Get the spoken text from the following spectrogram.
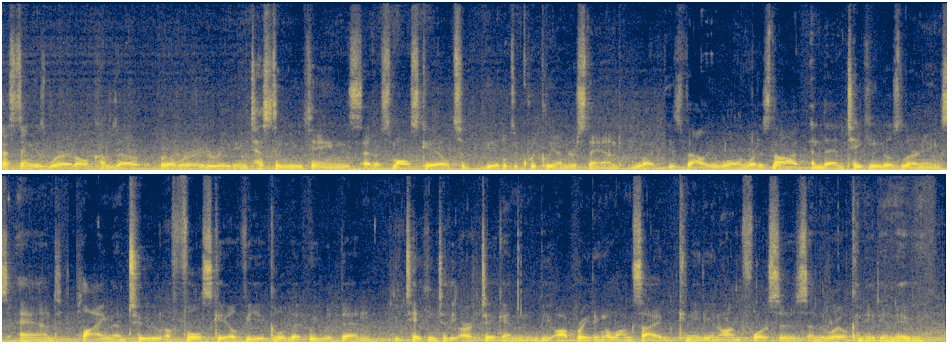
Testing is where it all comes out, where we're iterating, testing new things at a small scale to be able to quickly understand what is valuable and what is not, and then taking those learnings and applying them to a full scale vehicle that we would then be taking to the Arctic and be operating alongside Canadian Armed Forces and the Royal Canadian Navy.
